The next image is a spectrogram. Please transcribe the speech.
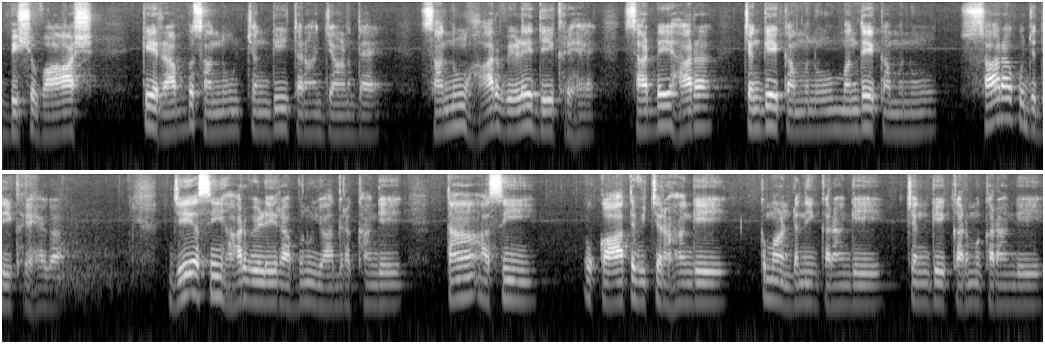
ਵਿਸ਼ਵਾਸ ਕਿ ਰੱਬ ਸਾਨੂੰ ਚੰਗੀ ਤਰ੍ਹਾਂ ਜਾਣਦਾ ਹੈ। ਸਾਨੂੰ ਹਰ ਵੇਲੇ ਦੇਖ ਰਿਹਾ ਹੈ। ਸਾਡੇ ਹਰ ਚੰਗੇ ਕੰਮ ਨੂੰ, ਮੰਦੇ ਕੰਮ ਨੂੰ ਸਾਰਾ ਕੁਝ ਦੇਖ ਰਿਹਾ ਹੈਗਾ। ਜੇ ਅਸੀਂ ਹਰ ਵੇਲੇ ਰੱਬ ਨੂੰ ਯਾਦ ਰੱਖਾਂਗੇ, ਤਾਂ ਅਸੀਂ ਔਕਾਤ ਵਿੱਚ ਰਹਾਂਗੇ, ਘਮੰਡ ਨਹੀਂ ਕਰਾਂਗੇ, ਚੰਗੇ ਕਰਮ ਕਰਾਂਗੇ,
